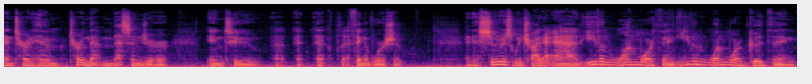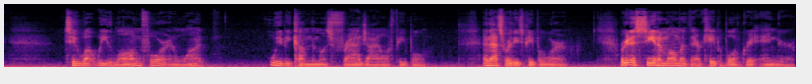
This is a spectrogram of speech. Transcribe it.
and turn him turn that messenger into a, a, a, thing of worship. And as soon as we try to add even one more thing, even one more good thing to what we long for and want, we become the most fragile of people. And that's where these people were. We're going to see in a moment they're capable of great anger.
